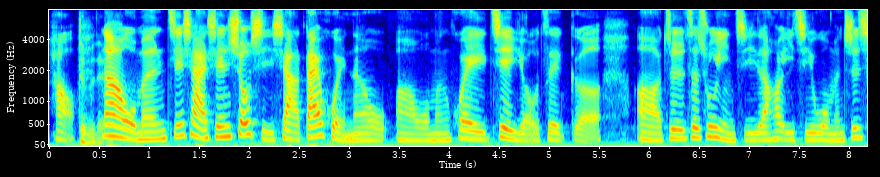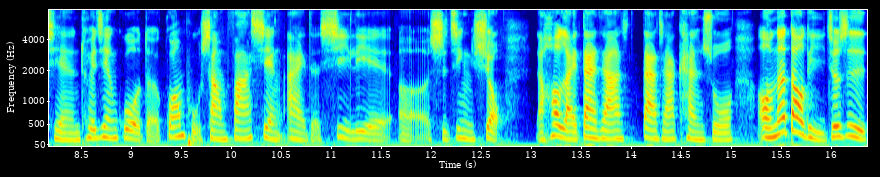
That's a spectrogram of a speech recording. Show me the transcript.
好，对不对？”那我们接下来先休息一下，待会呢，啊、呃，我们会借由这个呃，就是这出影集，然后以及我们之前推荐过的《光谱上发现爱》的系列呃实境秀，然后来带大家大家看说，哦，那到底就是。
